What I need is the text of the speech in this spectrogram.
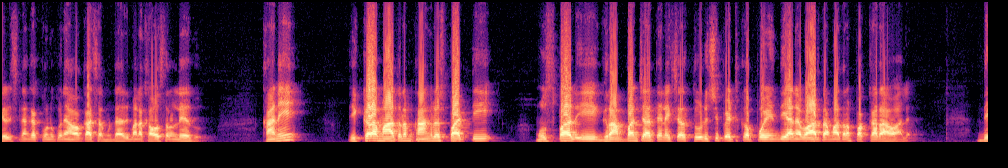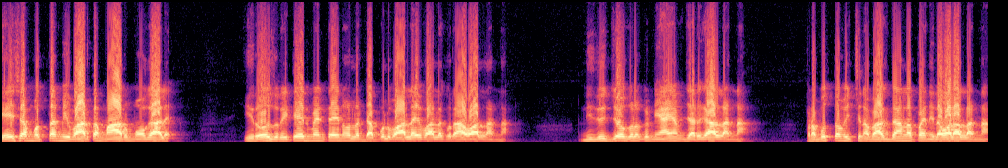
గెలిచినాక కొనుక్కునే అవకాశం ఉంటుంది. అది మనకు అవసరం లేదు. కానీ ఇక్కడ మాత్రం కాంగ్రెస్ పార్టీ మున్సిపల్ ఈ గ్రామ పంచాయతీ ఎలక్షన్ తుడిచిపెట్టుకపోయింది అనే వార్త మాత్రం పక్క రావాలి. దేశం మొత్తం మీ వార్త మారు మోగాలి. ఈరోజు రిటైర్మెంట్ అయిన వాళ్ళ డబ్బులు వాళ్ళ వాళ్ళకు రావాలన్నా. నిరుద్యోగులకు న్యాయం జరగాలన్నా ప్రభుత్వం ఇచ్చిన వాగ్దానాలపై నిలబడాలన్నా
